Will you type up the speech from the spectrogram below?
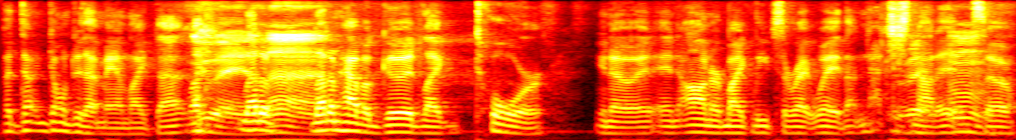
but don't, don't do that, man, like that. Like, You ain't let him lying. let him have a good like tour, you know, and, and honor Mike Leach the right way. That, that's just not it. Mm. So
